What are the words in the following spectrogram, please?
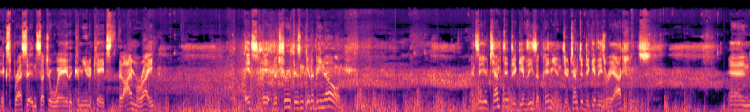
express it in such a way that communicates that I'm right, it's it, the truth isn't going to be known. And so you're tempted to give these opinions, you're tempted to give these reactions. And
